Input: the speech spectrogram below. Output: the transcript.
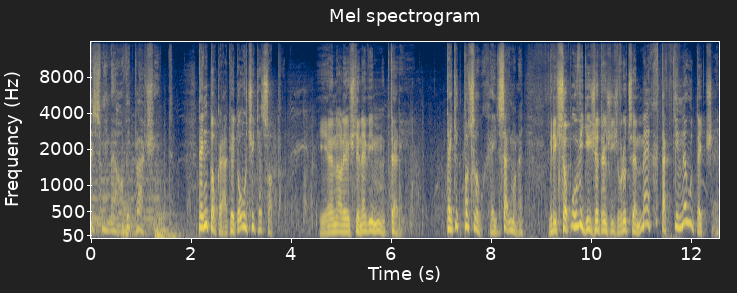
Nesmíme ho vyplašit. Tentokrát je to určitě sop. Jen ale ještě nevím, který. Teď poslouchej, Simone. Když sop uvidí, že držíš v ruce mech, tak ti neuteče.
